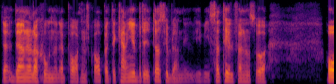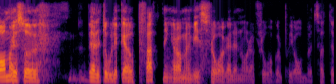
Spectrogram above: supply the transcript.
så den relationen, det partnerskapet, det kan ju brytas ibland. I, vissa tillfällen så har man ju så väldigt olika uppfattningar om en viss fråga eller några frågor på jobbet så att det,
